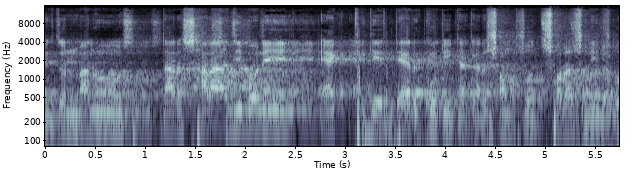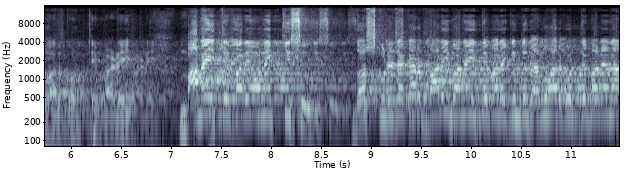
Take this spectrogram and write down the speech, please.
একজন মানুষ তার সারা জীবনে এক থেকে দেড় কোটি টাকার সম্পদ সরাসরি ব্যবহার করতে পারে। বানাইতে পারে অনেক কিছু। দশ কোটি টাকার বাড়ি বানাইতে পারে, কিন্তু ব্যবহার করতে পারে না।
